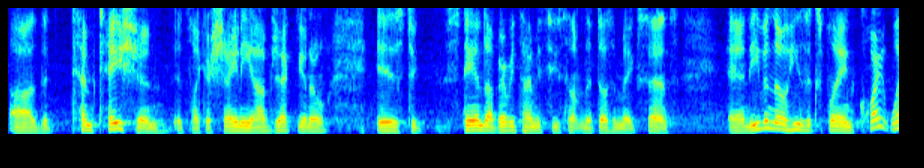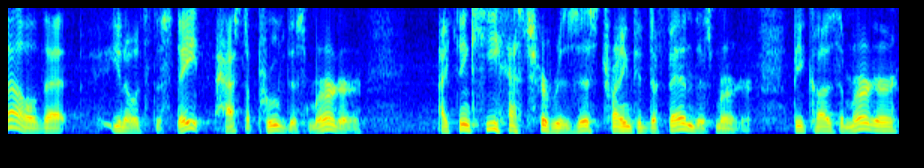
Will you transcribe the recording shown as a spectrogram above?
Uh, the temptation, it's like a shiny object, you know, is to stand up every time he sees something that doesn't make sense. And even though he's explained quite well that, you know, it's the state has to prove this murder, I think he has to resist trying to defend this murder because the murder,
